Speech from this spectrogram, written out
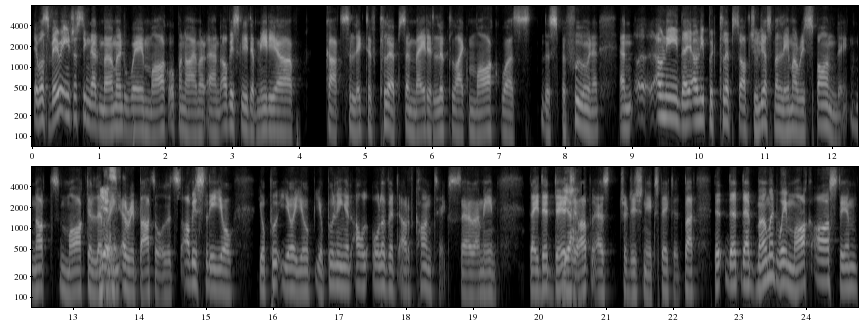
it was very interesting that moment where Mark Oppenheimer and obviously the media cut selective clips and made it look like Mark was this buffoon, and, and uh, only they only put clips of Julius Malema responding, not Mark delivering yes. a rebuttal. It's obviously you're you're put you're you're you're pulling it all, all of it out of context. So I mean, they did their yeah. job as traditionally expected. But that that that moment where Mark asked him.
